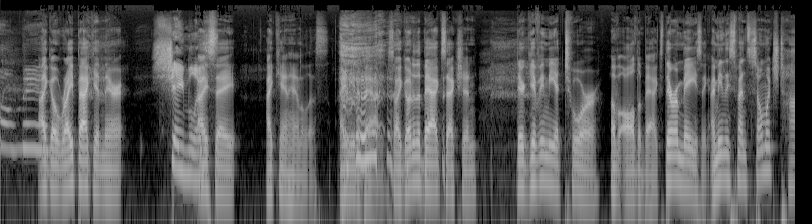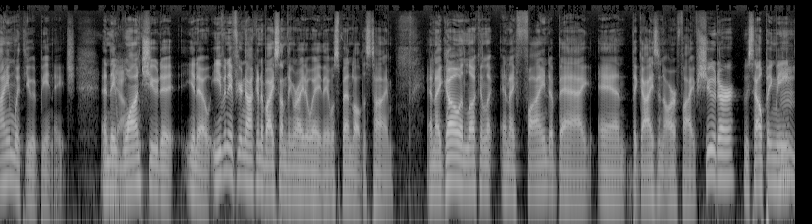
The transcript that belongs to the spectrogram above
Oh man. I go right back in there. Shameless. I say, I can't handle this. I need a bag. so I go to the bag section. They're giving me a tour of all the bags. They're amazing. I mean, they spend so much time with you at B&H and they Yeah. want you to, you know, even if you're not going to buy something right away, they will spend all this time. And I go and look and look and I find a bag and the guy's an R5 shooter who's helping me. Hmm.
